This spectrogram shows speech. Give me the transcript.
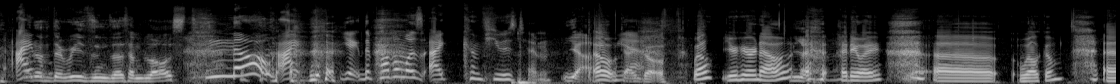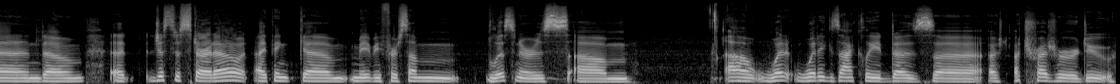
one of the reasons that I'm lost. No, I yeah. The problem was I confused him. Yeah. Oh, yeah. kind of. Well, you're here now. Yeah. anyway, yeah. Uh, welcome. And um, uh, just to start out, I think um, maybe for some listeners. Um, uh, what what exactly does uh, a, a, treasurer do?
